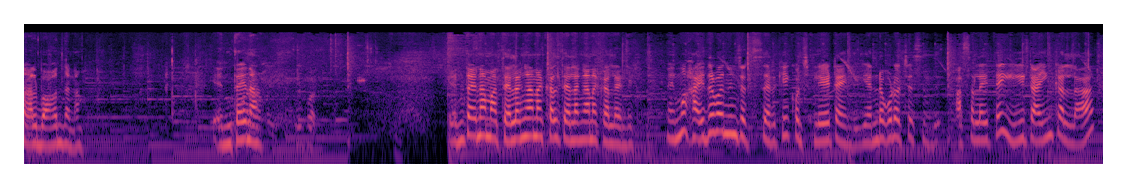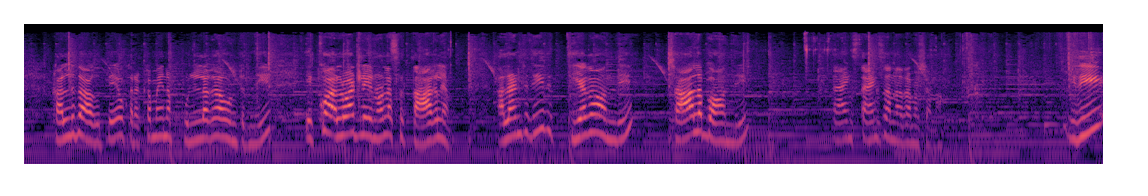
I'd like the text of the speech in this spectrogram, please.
చాలా బాగుందన్న. ఎంతైనా. ఎంతైనా మా తెలంగాణ కళ్ళు తెలంగాణ కళ అండి. మేము హైదరాబాద్ నుంచి వచ్చేసరికి కొంచెం లేట్ అయింది. ఎండ కూడా వచ్చేసింది. అసలు అయితే ఈ టైం కల్లా కళ్ళు తాగితే ఒక రకమైన పుల్లగా ఉంటుంది. ఎక్కువ అలవాటు లేని వాళ్ళు అసలు తాగలేం. అలాంటిది ఇది తీయగా ఉంది. చాలా బాగుంది. థ్యాంక్స్ థ్యాంక్స్ అన్న రమేష్ అన్న. ఇది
